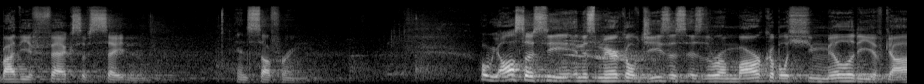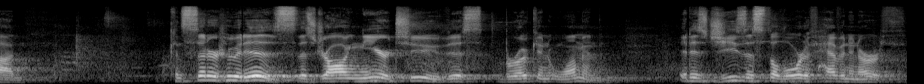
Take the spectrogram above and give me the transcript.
by the effects of Satan and suffering. What we also see in this miracle of Jesus is the remarkable humility of God. Consider who it is that's drawing near to this broken woman. It is Jesus, the Lord of heaven and earth,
